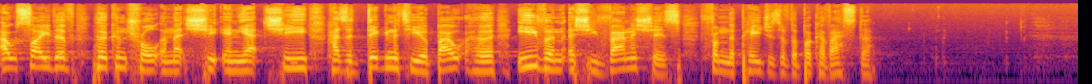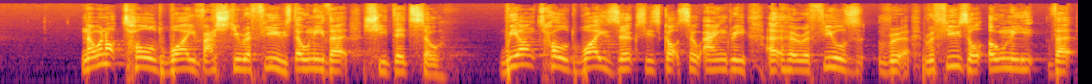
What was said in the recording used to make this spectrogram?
outside of her control, and, that she, and yet she has a dignity about her even as she vanishes from the pages of the book of Esther. Now, we're not told why Vashti refused, only that she did so. We aren't told why Xerxes got so angry at her refusal, only that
